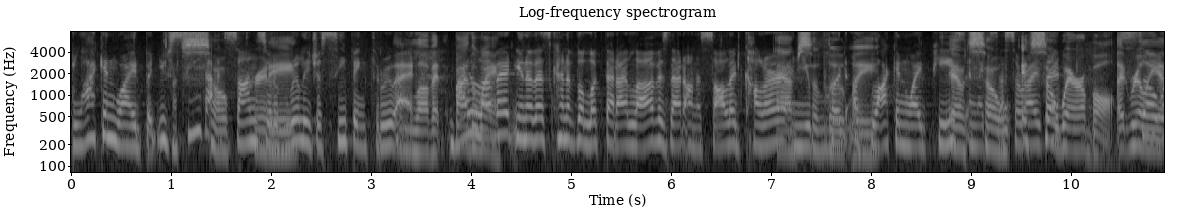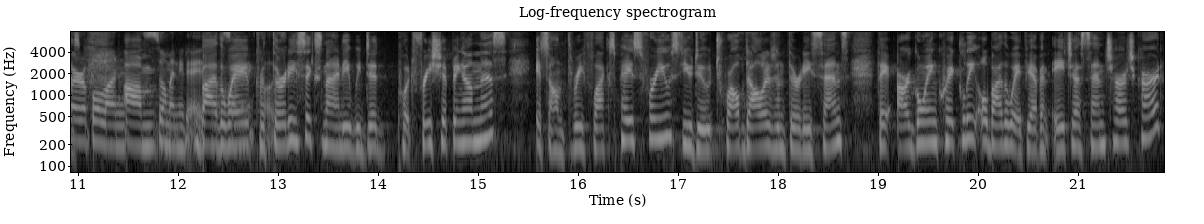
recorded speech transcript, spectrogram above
black and white, but you That's see so that sun sort of really just seeping through it. I love it. By I the love way- it. You know, that's kind of the look that I love is that on a solid color and you put a black and white piece and it's so, accessorize it's so it. wearable. It really so is. wearable on Um, so many days. By the so way, for clothes. $36.90, we did put free shipping on this. It's on three flex pays for you, so you do $12.30. They are going quickly. Oh, by the way, if you have an HSN charge card,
